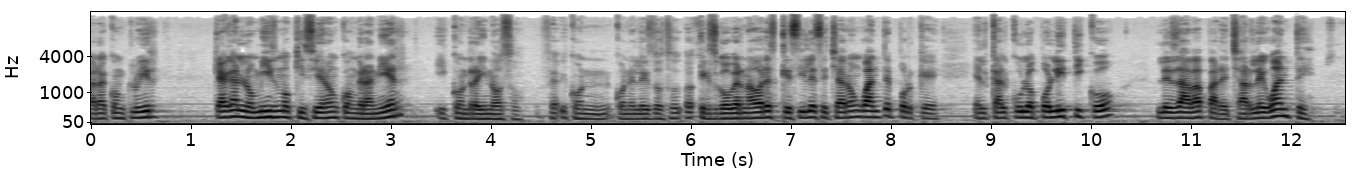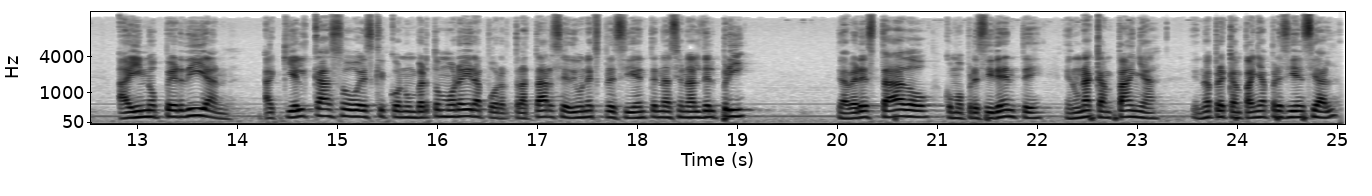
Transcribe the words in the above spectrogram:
para concluir, que hagan lo mismo que hicieron con Granier y con Reynoso, con, con el exgobernadores que sí les echaron guante porque el cálculo político les daba para echarle guante. Ahí no perdían. Aquí el caso es que con Humberto Moreira, por tratarse de un expresidente nacional del PRI, de haber estado como presidente en una campaña, en una precampaña presidencial,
